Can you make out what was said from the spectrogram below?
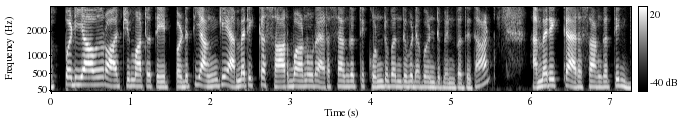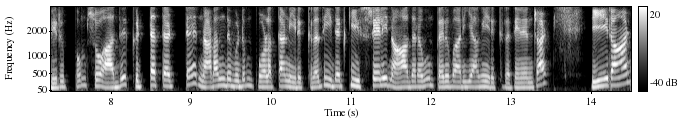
எப்படியாவது ஒரு ஆட்சி மாற்றத்தை ஏற்படுத்தி அங்கே அமெரிக்கா சார்பான ஒரு அரசாங்கத்தை கொண்டு வந்து விட வேண்டும் என்பதுதான் அமெரிக்க அரசாங்கத்தின் விருப்பம். ஸோ அது கிட்டத்தட்ட நடந்துவிடும் போலத்தான் இருக்கிறது. இதற்கு இஸ்ரேலின் ஆதரவும் பெருவாரியாக இருக்கிறது. ஏனென்றால் ஈரான்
